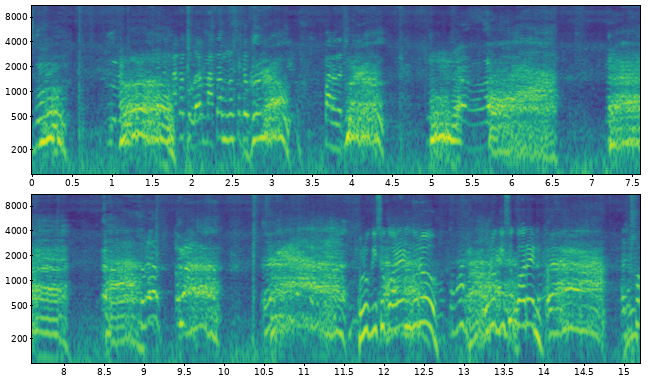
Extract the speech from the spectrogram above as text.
তোমাল মাথা তোলার মাথা মনে হচ্ছে কেউ পারা যাচ্ছে না। গুরু কিছু করেন গুরু গুরু কিছু করেন আচ্ছা,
